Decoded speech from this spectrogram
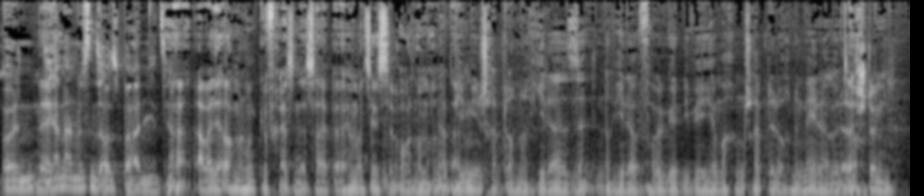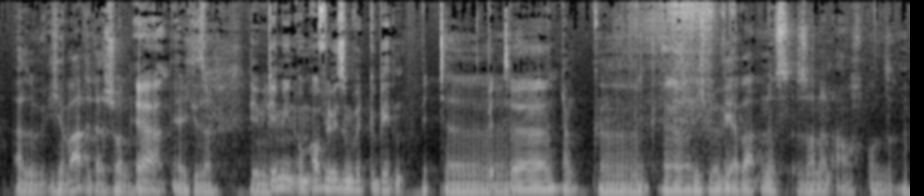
und Nee. die anderen müssen es ausbaden jetzt. ja, aber die hat auch mal einen Hund gefressen, deshalb äh, hören wir uns nächste Woche nochmal Ja, an. Dann. Pirmin schreibt doch nach jeder, nach jeder Folge, die wir hier machen, schreibt er doch eine Mail. Da wird Das doch, stimmt. Also ich erwarte das schon, Ja. ehrlich gesagt. Pirmin, Pirmin, um Auflösung wird gebeten. bitte. Bitte. Danke. Nicht nur wir erwarten es, sondern auch unsere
